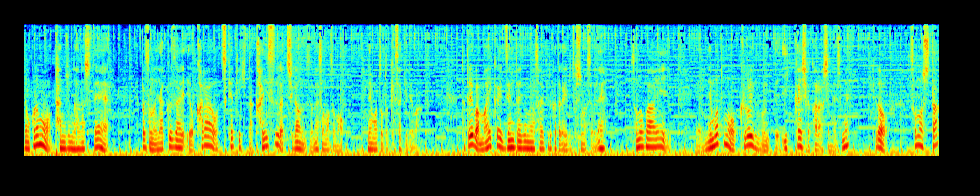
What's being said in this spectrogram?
でもこれも単純な話でやっぱりその薬剤をカラーをつけてきた回数が違うんですよねそもそも。根元と毛先では。例えば毎回全体染めをされてる方がいるとしますよね。その場合根元の黒い部分って1回しかカラーしてないですね。けどその下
